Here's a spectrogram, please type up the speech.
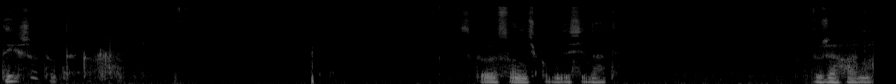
Тиша тут така. Скоро сонечко буде сідати. Дуже гарно.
